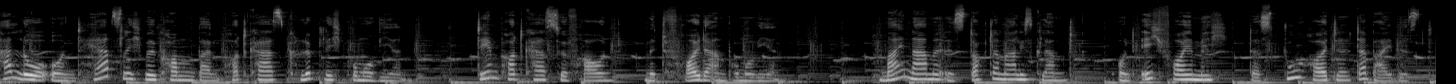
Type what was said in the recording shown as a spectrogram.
Hallo und herzlich willkommen beim Podcast Glücklich Promovieren, dem Podcast für Frauen mit Freude am Promovieren. Mein Name ist Dr. Marlies Klamt und ich freue mich, dass du heute dabei bist.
